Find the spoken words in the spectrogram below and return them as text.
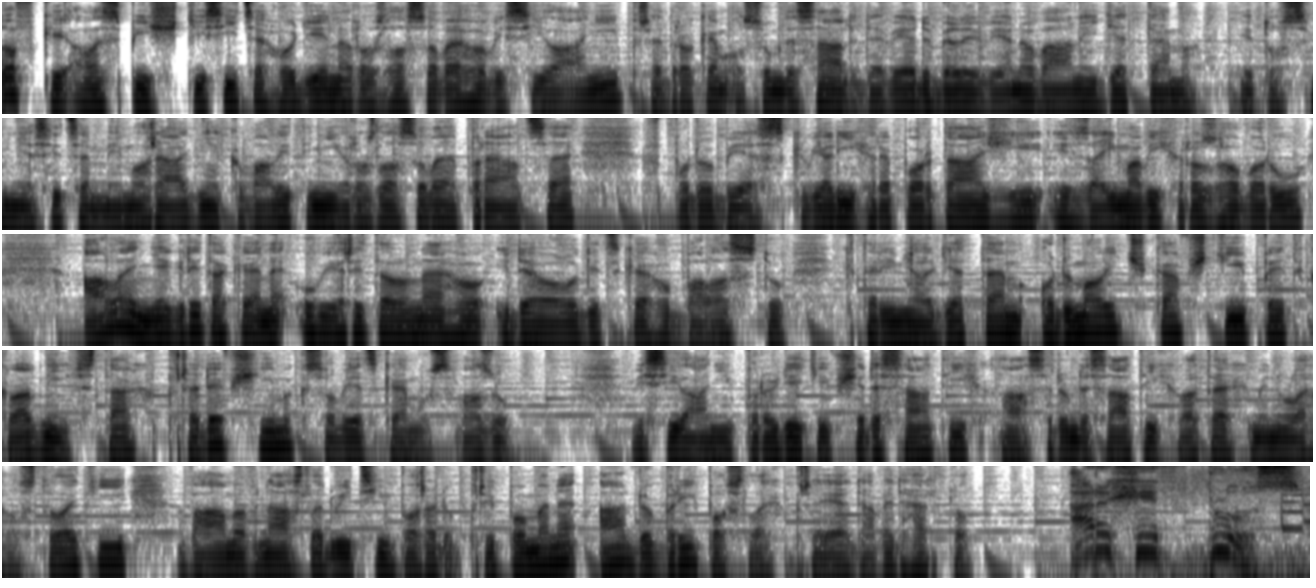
Stovky, ale spíš tisíce hodin rozhlasového vysílání před rokem 89 byly věnovány dětem. Je to směsice mimořádně kvalitní rozhlasové práce v podobě skvělých reportáží i zajímavých rozhovorů, ale někdy také neuvěřitelného ideologického balastu, který měl dětem od malička vštípit kladný vztah především k Sovětskému svazu. Vysílání pro děti v 60. a 70. letech minulého století vám v následujícím pořadu připomene a dobrý poslech přeje David Hertl. Archiv Plus.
